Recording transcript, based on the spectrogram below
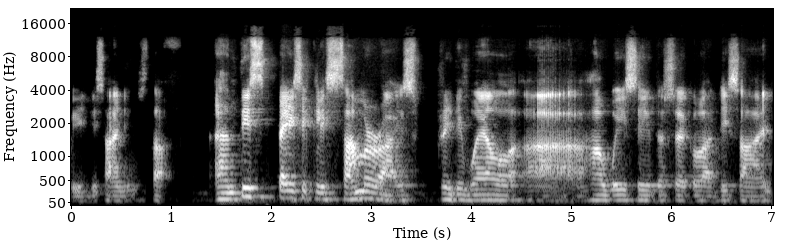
we designing stuff. And this basically summarizes pretty well uh, how we see the circular design.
